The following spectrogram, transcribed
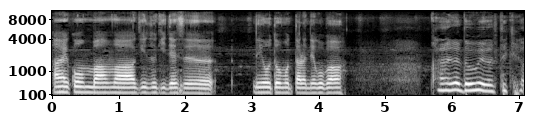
はい、こんばんは、きずきです。寝ようと思ったら猫が体の上になってきた。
